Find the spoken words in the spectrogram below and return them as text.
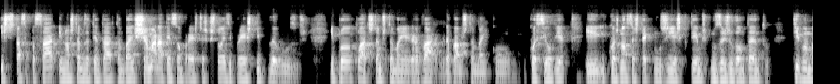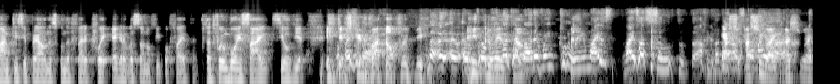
isto está-se a passar e nós estamos a tentar também chamar a atenção para estas questões e para este tipo de abusos. E, por outro lado, estamos também a gravar, gravamos também com, com a Sílvia e, e com as nossas tecnologias que temos, que nos ajudam tanto tive uma má notícia para ela na segunda-feira, que foi a gravação não ficou feita. Portanto, foi um bom ensaio, Silvia, e temos que gravar novamente não, o intervenção. É que agora eu vou incluir mais, mais assunto, tá? Agora acho, acho bem, acho bem.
